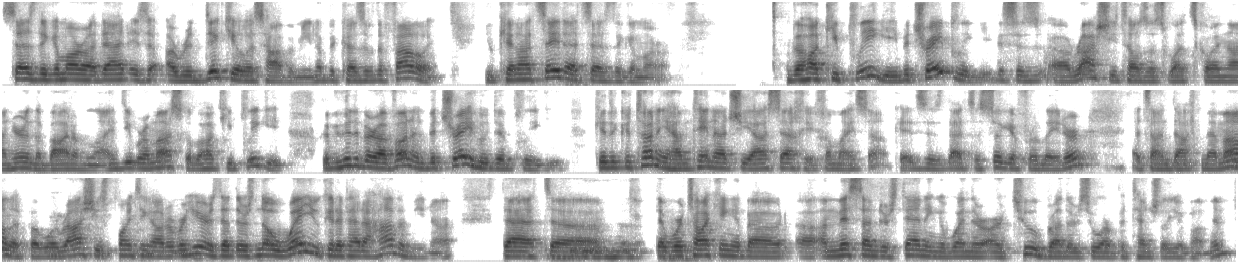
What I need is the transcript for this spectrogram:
Says the Gemara, that is a ridiculous Havamina because of the following. You cannot say that, says the Gemara. V'haki pligi, betray pligi. This is uh, Rashi tells us what's going on here in the bottom line. Dibra maskal v'haki pligi. Rabbi Huda beravanan betray who did pligi. Kedekatani hamtena chiasechi chamaisa. Okay, this is that's a sugya for later. That's on Daf Mem But what Rashi is pointing out over here is that there's no way you could have had a havamina that uh, that we're talking about uh, a misunderstanding of when there are two brothers who are potentially yavamim,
